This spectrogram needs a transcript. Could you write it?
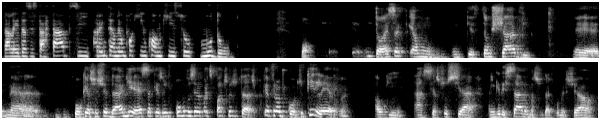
da lei das startups e para entender um pouquinho como que isso mudou. Bom, então essa é um, uma questão chave é, na qualquer sociedade, é essa questão de como você vai participar dos resultados. Porque, afinal de contas, o que leva alguém a se associar, a ingressar numa sociedade comercial,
